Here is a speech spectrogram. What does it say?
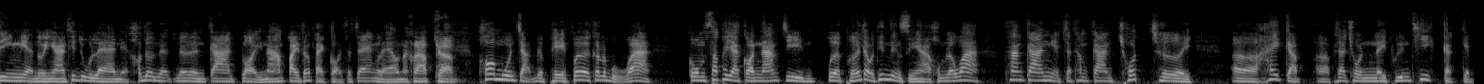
จริงเนี่ยหน่วยงานที่ดูแลเนี่ยเขาดำเนินดำเนินการปล่อยน้ำไปตั้งแต่ก่อนจะแจ้งแล้วนะครับครับข้อมูลจาก The Paper ก็ระบุว่ากรมทรัพยากรน้ำจีน เปิดเผยตั้งแต่วันที่ 1 สิงหาคมแล้วว่า ทางการเนี่ยจะทำการชดเชยเอ่อ ให้กับเอ่อประชาชนในพื้นที่กักเก็บ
